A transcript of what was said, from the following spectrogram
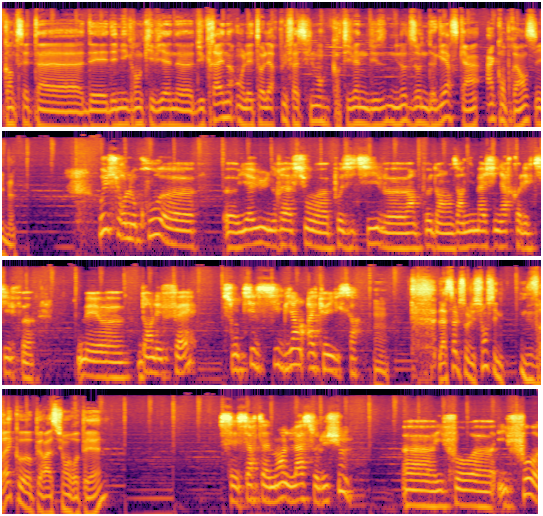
quand c'est des, des, migrants qui viennent d'Ukraine, on les tolère plus facilement que quand ils viennent d'une autre zone de guerre, ce qui est incompréhensible. Oui, sur le coup, euh, il y a eu une réaction euh, positive euh, un peu dans un imaginaire collectif, mais dans les faits, sont-ils si bien accueillis que ça? Hmm. La seule solution, c'est une, vraie coopération européenne C'est certainement la solution. il faut, il faut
